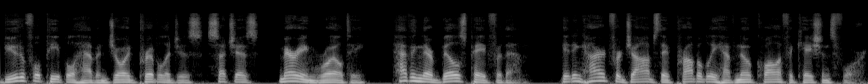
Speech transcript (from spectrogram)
beautiful people have enjoyed privileges such as marrying royalty, having their bills paid for them, getting hired for jobs they probably have no qualifications for,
